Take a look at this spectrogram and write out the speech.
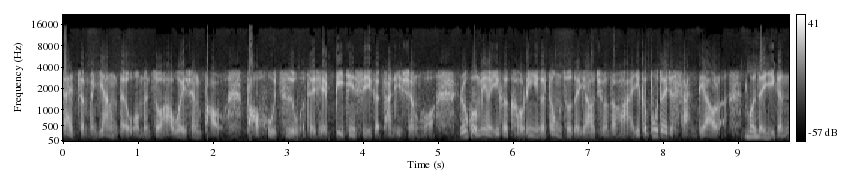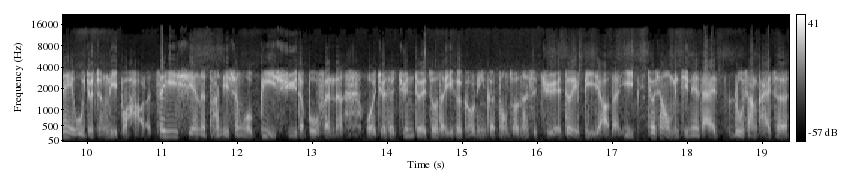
再怎么样的我们做好卫生保保护自我这些，毕竟是一个团体生活。如果没有一个口令一个动作的要求的话，一个部队就散掉了，或者一个内务就整理不好了。这一些呢，团体生活必须的部分呢，我觉得军队做的一个口令一个动作，那是绝对必要的。一就像我们今天在路上开车，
